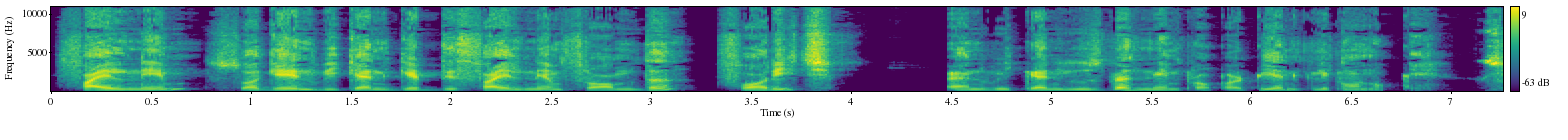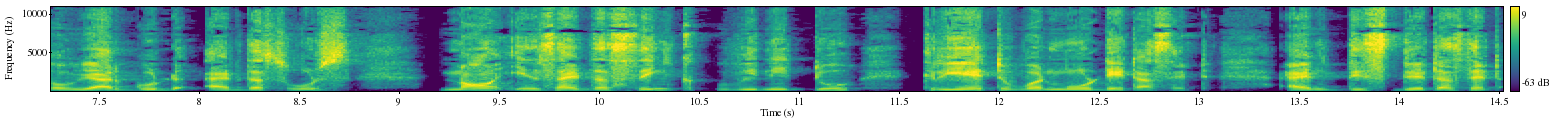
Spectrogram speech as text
file name. So again we can get this file name from the for each and we can use the name property and click on OK. So we are good at the source. Now inside the sink, we need to create one more data set and this data set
